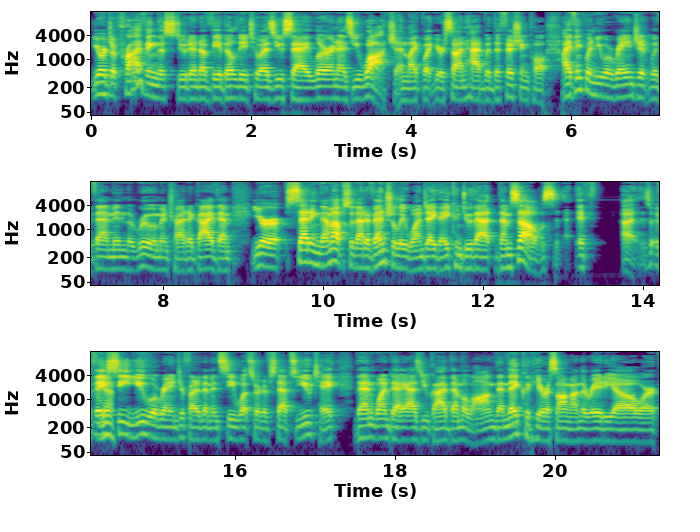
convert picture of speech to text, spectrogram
you're depriving the student of the ability to, as you say, learn as you watch. And like what your son had with the fishing pole. I think when you arrange it with them in the room and try to guide them, you're setting them up so that eventually one day they can do that themselves. If uh, so if they yeah. see you arrange in front of them and see what sort of steps you take, then one day as you guide them along, then they could hear a song on the radio or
